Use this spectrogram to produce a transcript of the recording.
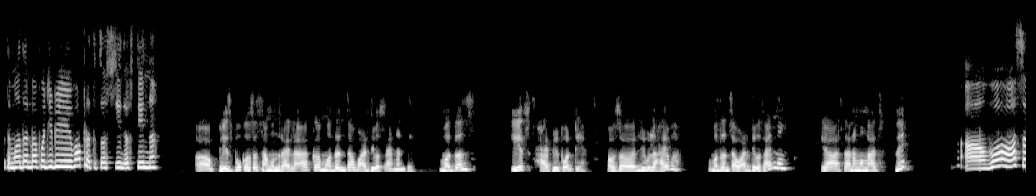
तर मदन बापूजी बी वापरतच असतील असतील ना? फेसबुक असं सांगून राहिला का मदनचा वाढदिवस आहे म्हणते. मदन इज हॅपी बर्थडे असं लिहिलं आहे बा. मदनचा वाढदिवस आहे मग या अर्थानं मग आज नाही? हो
